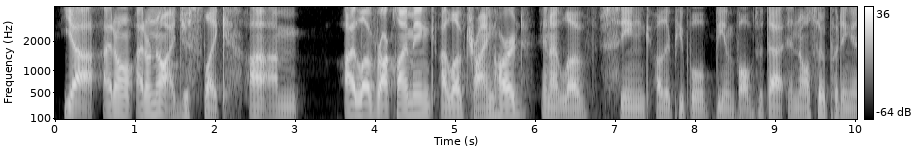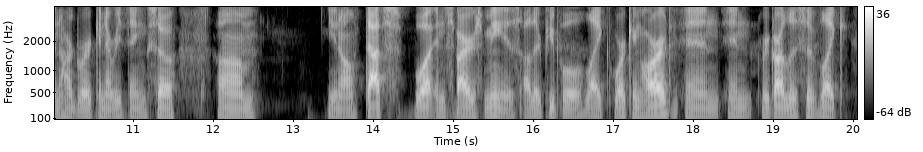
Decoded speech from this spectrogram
yeah, I don't I don't know. I just like I, I'm I love rock climbing. I love trying hard and I love seeing other people be involved with that and also putting in hard work and everything. So um you know, that's what inspires me is other people like working hard and and regardless of like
